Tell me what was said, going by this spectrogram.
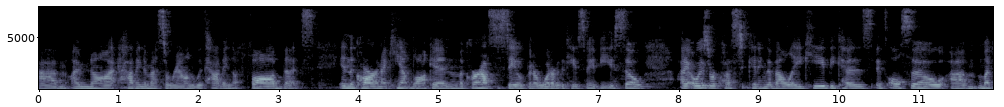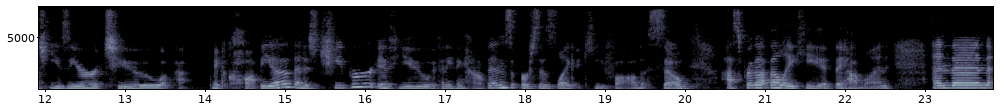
um, I'm not having to mess around with having a fob that's in the car and I can't lock it and the car has to stay open or whatever the case may be. So I always request getting the valet key because it's also um, much easier to make a copy of and is cheaper if you, if anything happens versus like a key fob. So ask for that valet key if they have one. And then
